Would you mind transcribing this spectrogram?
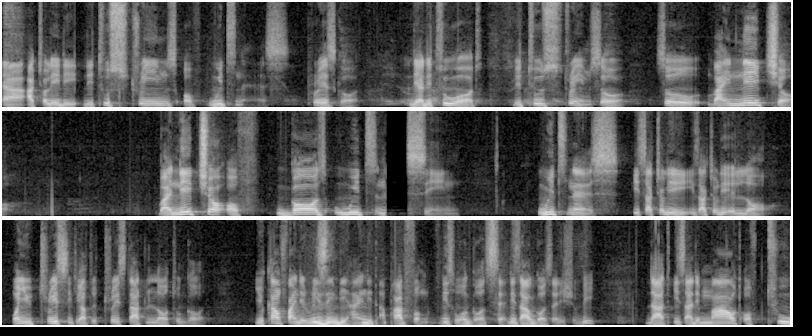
are actually the, the two streams of witness. Praise God. They are the two what? The two streams. So, so by nature, by nature of God's witnessing, witness is actually, is actually a law. When you trace it, you have to trace that law to God. You can't find a reason behind it apart from this is what God said. This is how God said it should be. That is at the mouth of two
